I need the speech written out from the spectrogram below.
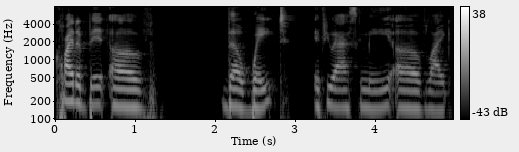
quite a bit of the weight if you ask me of like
